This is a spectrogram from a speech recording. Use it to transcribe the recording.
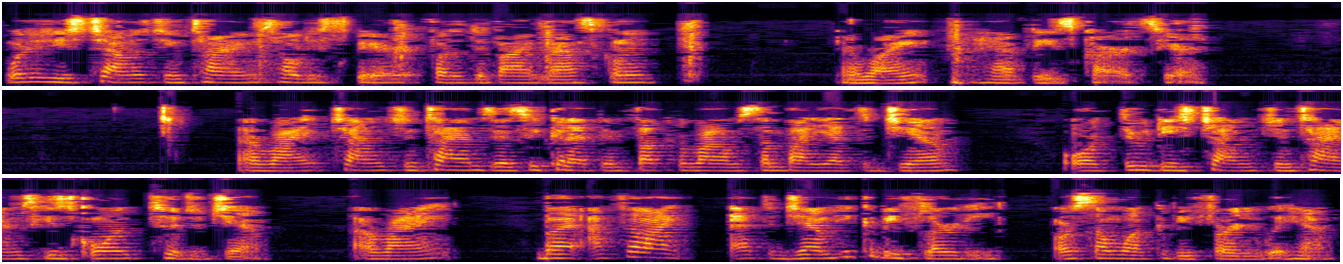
what are these challenging times, Holy Spirit, for the divine masculine? All right, I have these cards here. All right, challenging times is he could have been fucking around with somebody at the gym, or through these challenging times, he's going to the gym. All right, but I feel like at the gym, he could be flirty, or someone could be flirty with him.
